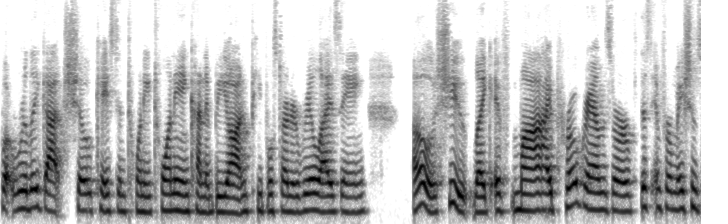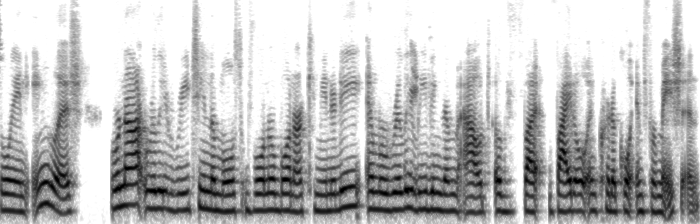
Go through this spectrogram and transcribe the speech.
but really got showcased in 2020 and kind of beyond. People started realizing oh shoot, like if my programs or this information is only in English, we're not really reaching the most vulnerable in our community and we're really leaving them out of vital and critical information.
